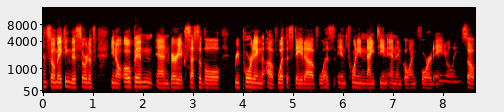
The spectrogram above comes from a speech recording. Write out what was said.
And so making this sort of, you know, open and very accessible reporting of what the state of was in 2019 and then going forward annually. So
